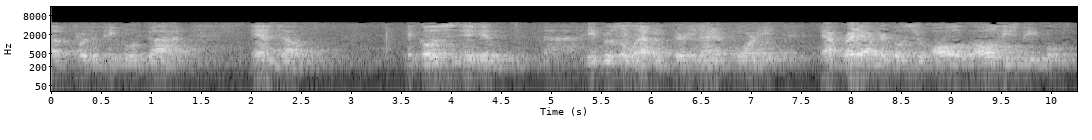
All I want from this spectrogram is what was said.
uh, for the people of God. And um, it goes in uh, Hebrews 11, 39 and 40, after, right after it goes through all, all these people,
